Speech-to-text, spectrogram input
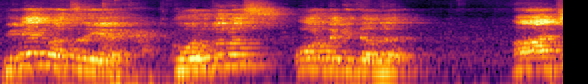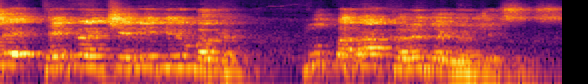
Güneybatıyı korudunuz, orada bir dalı. Ağaca tekrar içeriye girin bakın. Mutlaka karınca göreceksiniz.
